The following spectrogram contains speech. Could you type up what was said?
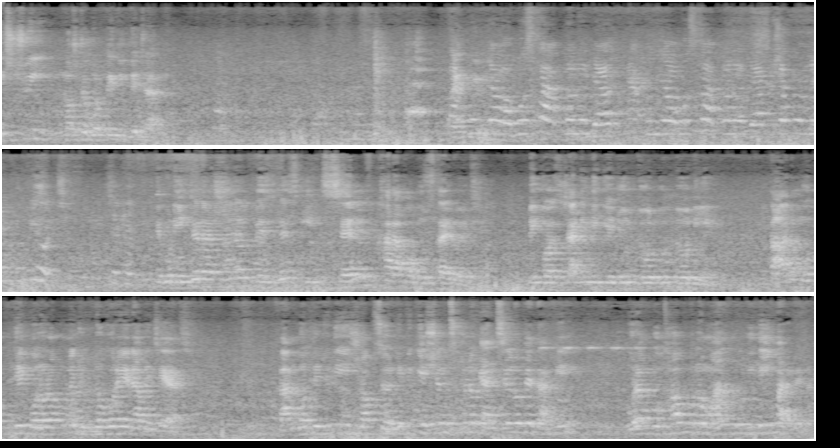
নিশ্চয়ই নষ্ট করতে দিতে চান। দেখুন ইন্টারন্যাশনাল বিজনেস খারাপ অবস্থায় রয়েছে। বিকজ চারিদিকে যুদ্ধ যুদ্ধ নিয়ে। তার মধ্যে কোনো রকমের যুদ্ধ করে এরা বেঁচে আছে। তার মধ্যে যদি সব সার্টিফিকেশনসগুলো ক্যান্সেল হতে থাকে ওরা কোথাও কোনো মাল দিতেই পারবে না।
